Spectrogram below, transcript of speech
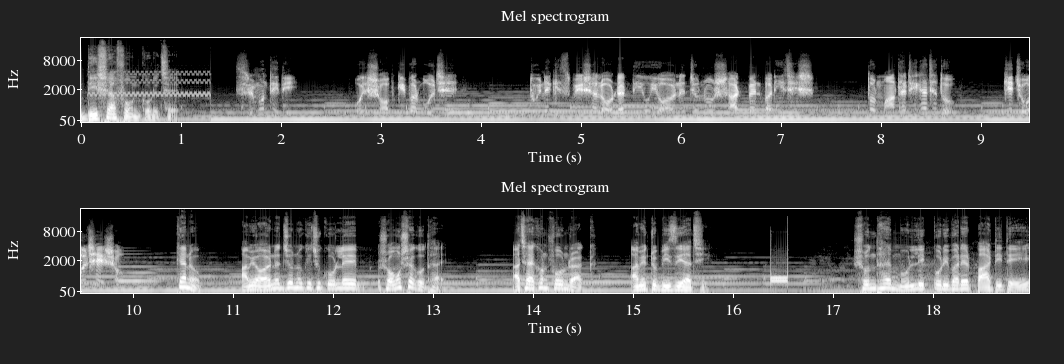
দিশা ফোন করেছে। শ্রীমন্তী দি ওই শপকিপার বলছে তুই নাকি স্পেশাল অর্ডার দিয়ে ওই অয়নের জন্য শার্ট প্যান্ট বানিয়েছিস? তোর মাথা ঠিক আছে তো? কি চলছে এসব? কেন? আমি অয়নের জন্য কিছু করলে সমস্যা কোথায়? আচ্ছা এখন ফোন রাখ। আমি একটু বিজি আছি। সন্ধ্যায় মল্লিক পরিবারের পার্টিতে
